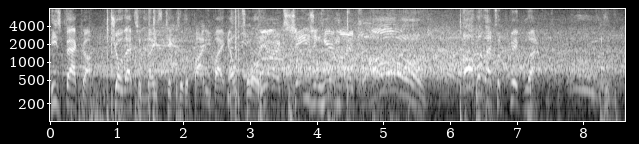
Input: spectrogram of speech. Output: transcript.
He's back up. Joe, that's a nice kick to the body by El Toro. They are exchanging here, Mike. Oh! Oh, that's a big left.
